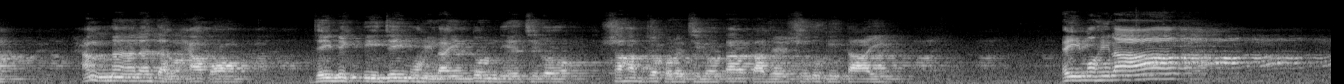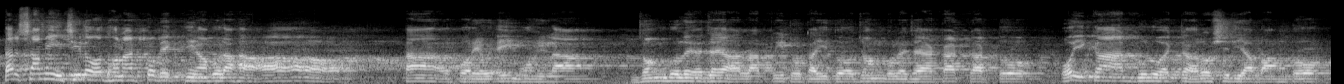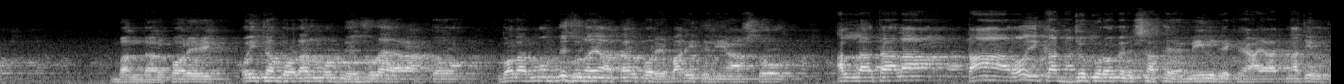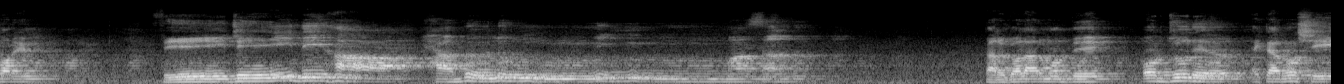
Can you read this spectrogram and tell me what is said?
যেই ব্যক্তি, যেই মহিলা ইন্ধন দিয়েছিল, সাহায্য করেছিল, তার কাজে শুধু কি তাই? এই মহিলা, তার স্বামী ছিল ধনাঢ্য ব্যক্তি আবুল আহাব। তারপরেও এই মহিলা জঙ্গলে যায় লাকড়ি টোকাইত, জঙ্গলে যায়, কাঠ কাটতো, ওই কাঠগুলো একটা রশি দিয়া বাঁধত। বান্দার পরে ওইটা গলার মধ্যে ঝুলায়া রাখত। গলার মধ্যে ঝুলায়া তারপরে বাড়িতে নিয়ে আসতো। আল্লাহ তালা তার ওই কার্যক্রমের সাথে মিল রেখে আয়াত নাজিল করেন। তার গলার মধ্যে অর্জুনের একটা রশি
